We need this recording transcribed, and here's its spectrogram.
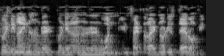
2900 2901 in fact right now it is there only.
